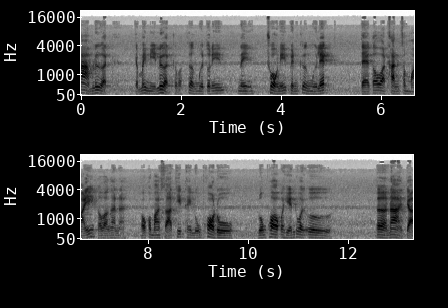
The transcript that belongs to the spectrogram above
ห้ามเลือดจะไม่มีเลือดกับเครื่องมือตัวนี้ในช่วงนี้เป็นเครื่องมือเล็ก แต่ก็ว่าทันสมัยเขาว่างั้นนะเขาก็มาสาธิตให้หลวงพ่อดู หลวงพ่อก็เห็นด้วยเออ เออน่าจะ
